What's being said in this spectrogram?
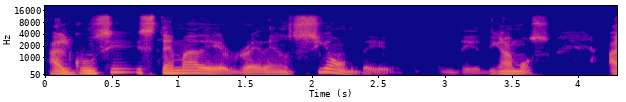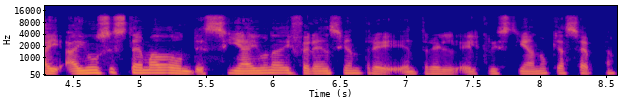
algún sistema de redención, de, digamos, hay, hay, un sistema donde sí hay una diferencia entre, entre el, cristiano que acepta,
